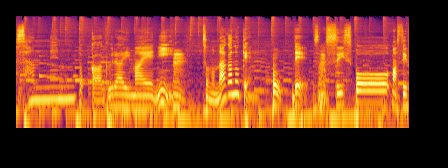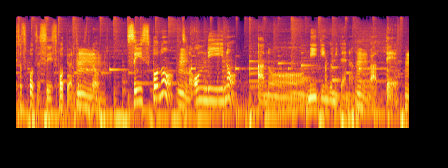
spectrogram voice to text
？3年とかぐらい前に、うん。その長野県でそのスイスポ、まあスイフトスポーツでスイスポって言われてるんですけど、スイスポのうん。そのオンリーの、あのーミーティングみたいなのがあって、うん。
